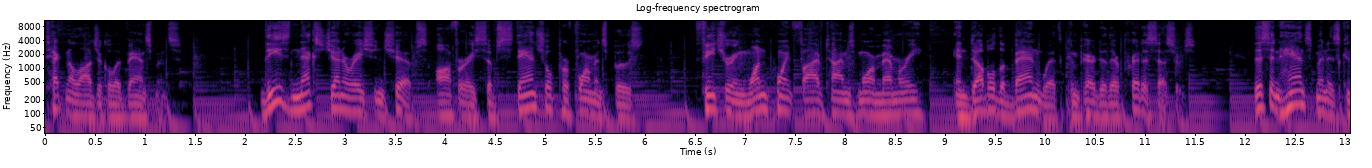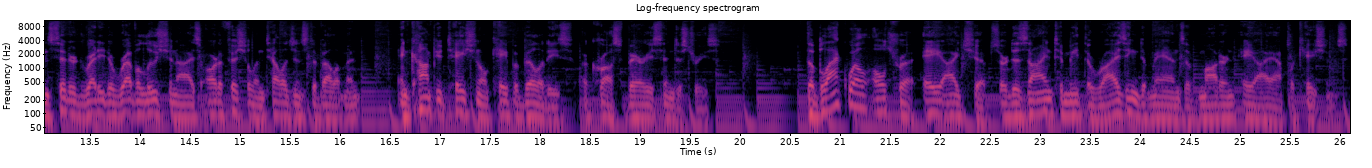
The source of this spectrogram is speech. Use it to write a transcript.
technological advancements. These next-generation chips offer a substantial performance boost, featuring 1.5 times more memory and double the bandwidth compared to their predecessors. This enhancement is considered ready to revolutionize artificial intelligence development and computational capabilities across various industries. The Blackwell Ultra AI chips are designed to meet the rising demands of modern AI applications,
